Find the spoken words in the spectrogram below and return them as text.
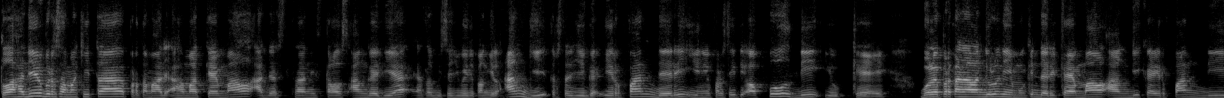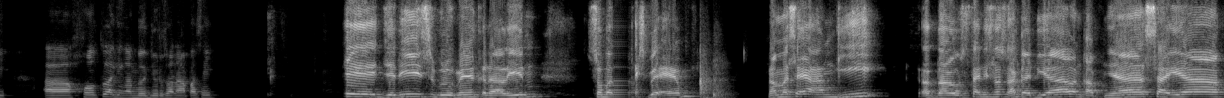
Telah hadir bersama kita, pertama ada Ahmad Kemal, ada Stanislaus Anggadia, atau bisa juga dipanggil Anggi, terus ada juga Irfan dari University of Hull di UK. Boleh perkenalan dulu nih, mungkin dari Kemal, Anggi, ke Irfan di uh, Hull tuh lagi ngambil jurusan apa sih? Oke, jadi sebelumnya kenalin Sobat SBM. Nama saya Anggi, atau Stanislaus Anggadia lengkapnya. Saya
